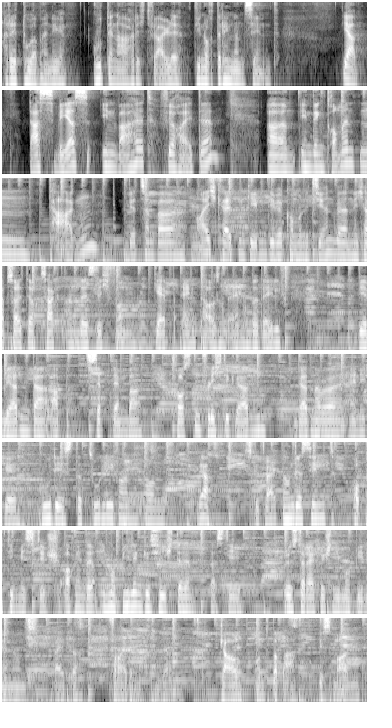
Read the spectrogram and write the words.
Retour, aber eine gute Nachricht für alle, die noch drinnen sind. Ja, das wär's in Wahrheit für heute. Ähm, in den kommenden Tagen wird es ein paar Neuigkeiten geben, die wir kommunizieren werden. Ich habe es heute auch gesagt, anlässlich von Gap 1111. Wir werden da ab September kostenpflichtig werden, werden aber einige Goodies dazu liefern und ja, es geht weiter und wir sind optimistisch, auch in der Immobiliengeschichte, dass die österreichischen Immobilien uns weiter Freude machen werden. Ciao und Baba, bis morgen.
